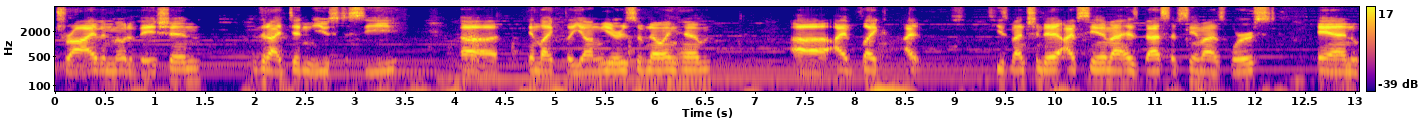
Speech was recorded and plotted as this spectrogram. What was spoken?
drive and motivation that I didn't used to see uh, in like the young years of knowing him. Uh, I've like I he's mentioned it. I've seen him at his best. I've seen him at his worst, and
